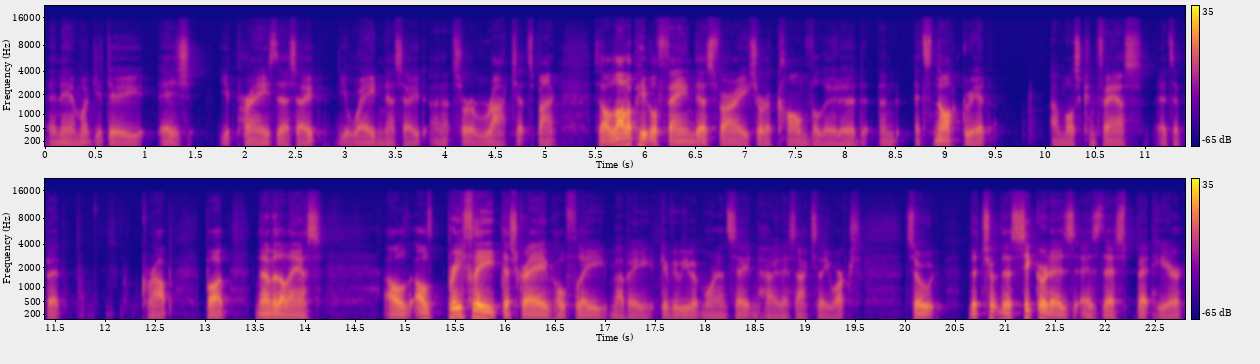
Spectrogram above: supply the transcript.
And then what you do is you praise this out, you widen this out, and it sort of ratchets back. So a lot of people find this very sort of convoluted, and it's not great. I must confess, it's a bit crap, but nevertheless, I'll, I'll briefly describe, hopefully, maybe give you a wee bit more insight in how this actually works. So the, the secret is, is this bit here.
